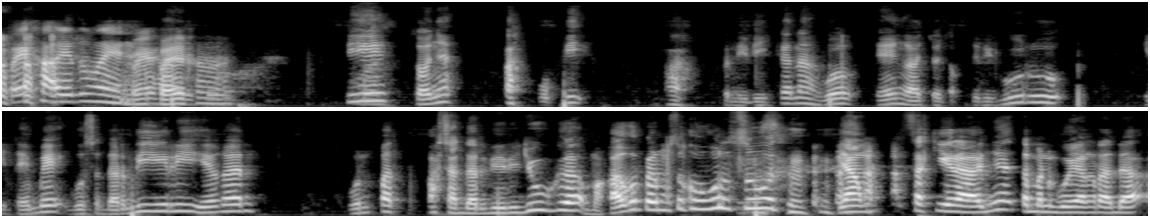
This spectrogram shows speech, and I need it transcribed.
UPH itu mah ya. PH PH. itu. Iya, soalnya ah UPI, ah pendidikan ah gue kayak nggak cocok jadi guru. ITB gue sadar diri ya kan. Unpad ah sadar diri juga, maka gue pengen masuk ke Unsut. yang sekiranya teman gue yang rada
